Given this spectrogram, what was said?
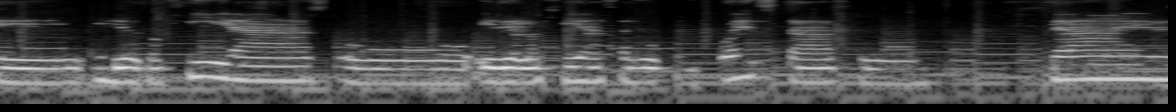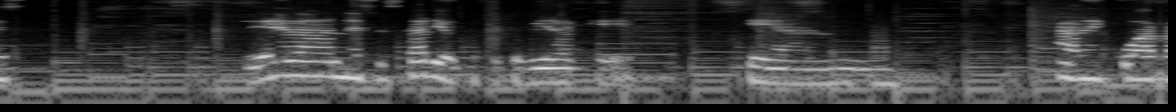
eh, ideologías o ideologías algo compuestas o ya era necesario que se tuviera que, que adecuar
